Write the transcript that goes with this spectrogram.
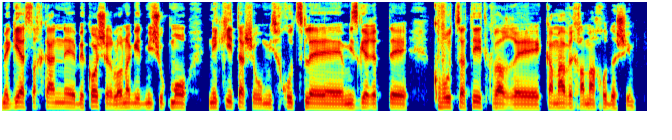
מגיע שחקן אה, בכושר לא נגיד מישהו כמו ניקיטה שהוא מחוץ למסגרת קבוצתית כבר כמה וכמה חודשים.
